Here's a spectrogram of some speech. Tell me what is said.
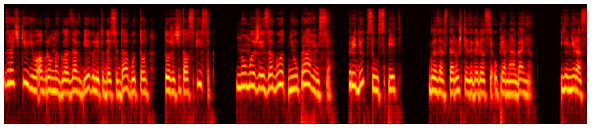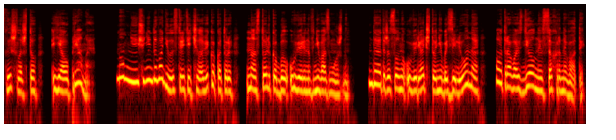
Зрачки в его огромных глазах бегали туда-сюда, будто он тоже читал список. «Но мы же и за год не управимся. Придется успеть». В глазах старушки загорелся упрямый огонек. Я не раз слышала, что я упрямая, но мне еще не доводилось встретить человека, который настолько был уверен в невозможном. Да это же словно уверять, что небо зеленое, а трава сделана из сахарной ваты.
